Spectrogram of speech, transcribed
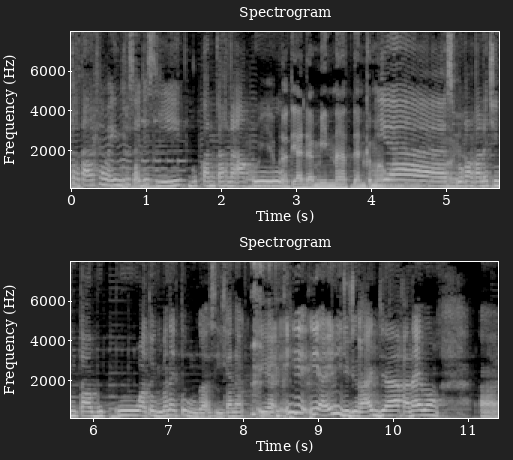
tertarik sama Inggris aja sih bukan karena aku Oh iya, berarti ada minat dan kemauan. Yes, juga. Oh, bukan karena cinta buku atau gimana itu enggak sih karena ya iya, iya ini jujur aja karena emang uh,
